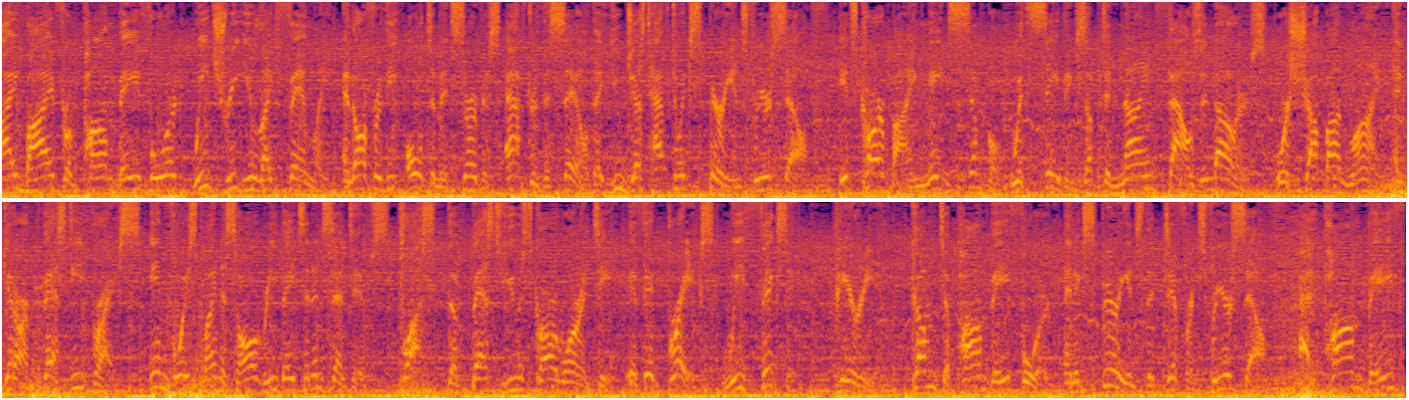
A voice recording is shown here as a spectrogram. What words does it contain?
Why buy from Palm Bay Ford? We treat you like family and offer the ultimate service after the sale that you just have to experience for yourself. It's car buying made simple with savings up to $9,000. Or shop online and get our best e-price. Invoice minus all rebates and incentives. Plus, the best used car warranty. If it breaks, we fix it. Period. Come to Palm Bay Ford and experience the difference for yourself at Palm Bay Ford.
